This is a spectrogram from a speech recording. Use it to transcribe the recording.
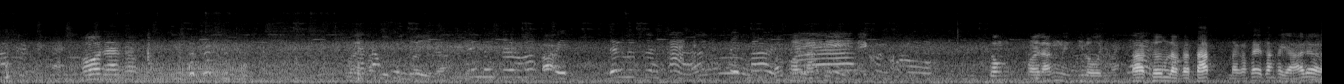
ต้องขึ้นไปอ๋อได้ครับช่วยครับช่วยอีกแล้วดึงดึงแล้วปิดดึงดึงค่ะปิดเลยไอ้คุณครูต้องถอยหลังหนึ่งกิโลใช่ไหมทาเครื่องแล้วก็ตัดแล้วก็ใส่ถังขยะเด้อ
